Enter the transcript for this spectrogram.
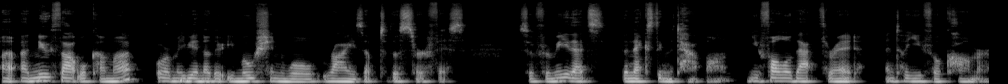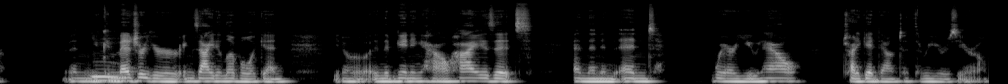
a, a new thought will come up, or maybe mm-hmm. another emotion will rise up to the surface. So for me, that's the next thing to tap on. You follow that thread until you feel calmer. And you mm. can measure your anxiety level again. You know, in the beginning, how high is it? And then in the end, where are you now? Try to get down to three or zero.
